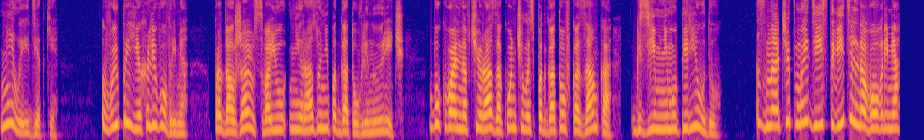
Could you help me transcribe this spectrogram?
Милые детки, вы приехали вовремя. Продолжаю свою ни разу не подготовленную речь. Буквально вчера закончилась подготовка замка к зимнему периоду. Значит, мы действительно вовремя.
